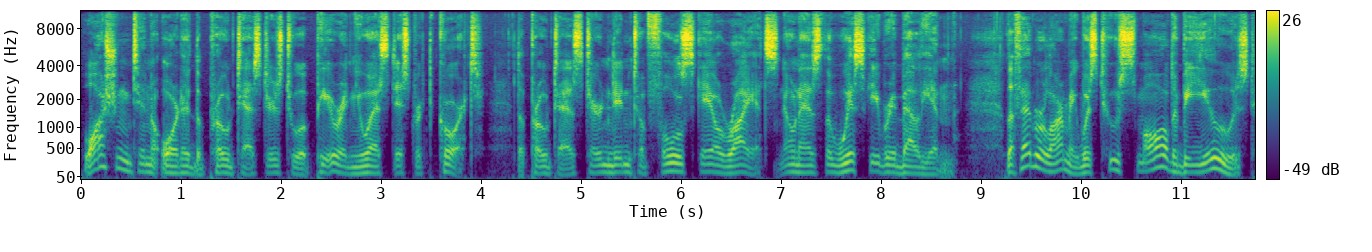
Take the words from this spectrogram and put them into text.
Washington ordered the protesters to appear in U.S. District Court. The protest turned into full-scale riots known as the Whiskey Rebellion. The Federal Army was too small to be used,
